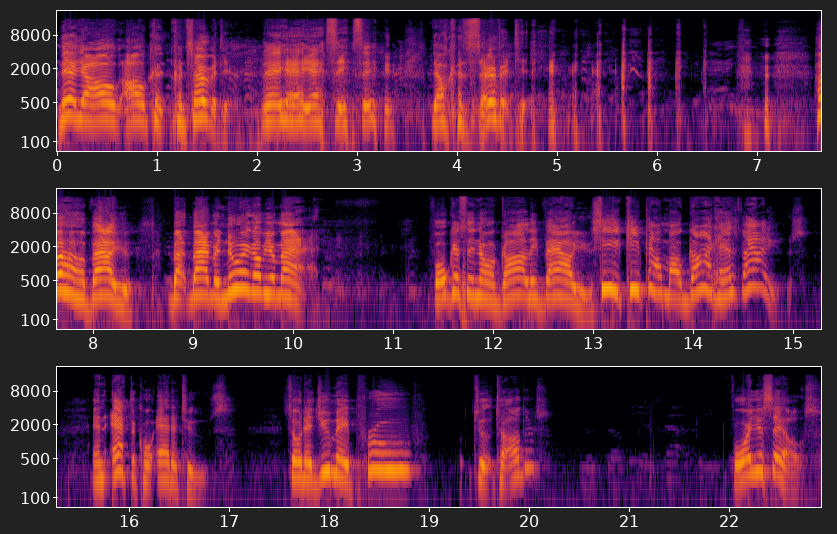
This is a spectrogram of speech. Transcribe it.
Now y'all all, all con- conservative. Yeah, yeah, yeah. See, see, y'all conservative. oh, value by, by renewing of your mind, focusing on godly values. See, keep talking about God has values and ethical attitudes, so that you may prove to, to others for yourselves,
